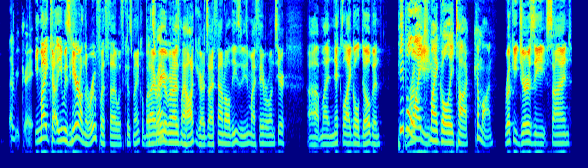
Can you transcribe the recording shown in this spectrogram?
That'd be great. he might. co- He was here on the roof with uh, with Kuzmenko, but That's I right. reorganized my hockey cards and I found all these. These are my favorite ones here. Uh, my Nikolai Goldobin. People rookie- like my goalie talk. Come on. rookie jersey signed.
